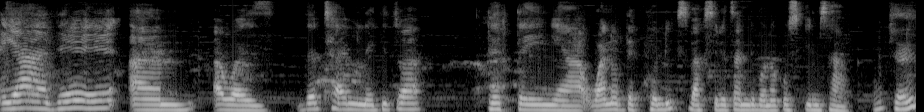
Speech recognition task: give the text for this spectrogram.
Yeah, there um I was that time ne ke tswa birthday ya one of the colleagues ba ke sebetsang le bona ko Skeem Saam. okay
